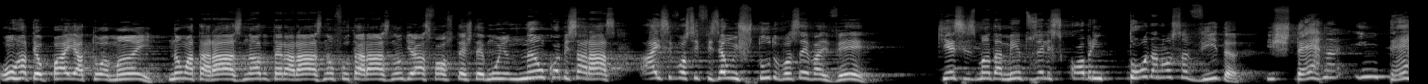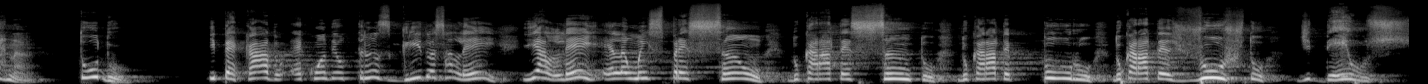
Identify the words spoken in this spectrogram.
honra teu pai e a tua mãe, não matarás, não adulterarás, não furtarás, não dirás falso testemunho, não cobiçarás. Aí se você fizer um estudo, você vai ver que esses mandamentos eles cobrem toda a nossa vida, externa e interna, tudo. E pecado é quando eu transgrido essa lei. E a lei, ela é uma expressão do caráter santo, do caráter puro, do caráter justo de Deus.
